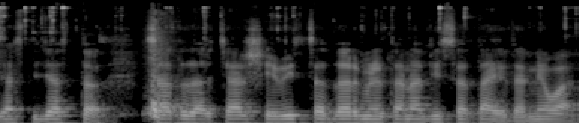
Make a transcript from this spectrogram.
जास्तीत जास्त सात हजार चारशे वीसचा दर मिळताना दिसत आहे. धन्यवाद.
